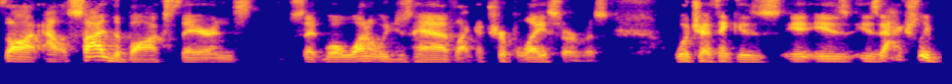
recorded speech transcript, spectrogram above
thought outside the box there and said, well, why don't we just have like a AAA service, which I think is is is actually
